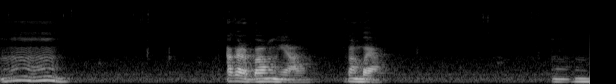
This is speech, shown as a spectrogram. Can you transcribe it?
Mm -hmm. I got a bone, y'all, somewhere. Mm-hmm.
